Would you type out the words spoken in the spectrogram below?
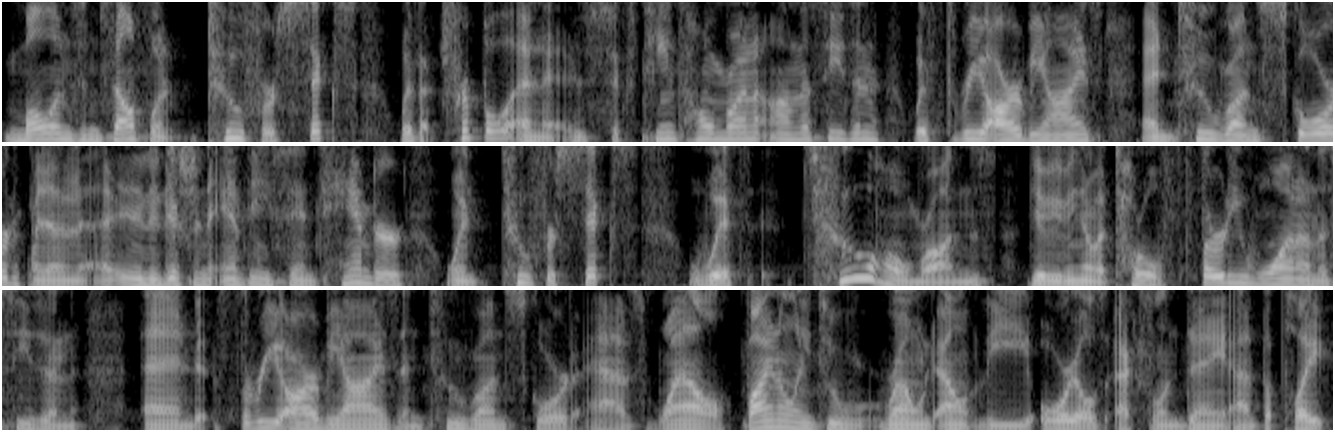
Mullins himself went two for six with a triple and his 16th home run on the season with three RBIs and two runs scored. And uh, in addition, Anthony Santander went two for six with two home runs, giving him a total of 31 on the season and three RBIs and two runs scored as well. Finally, to round out the Orioles' excellent day at the plate,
